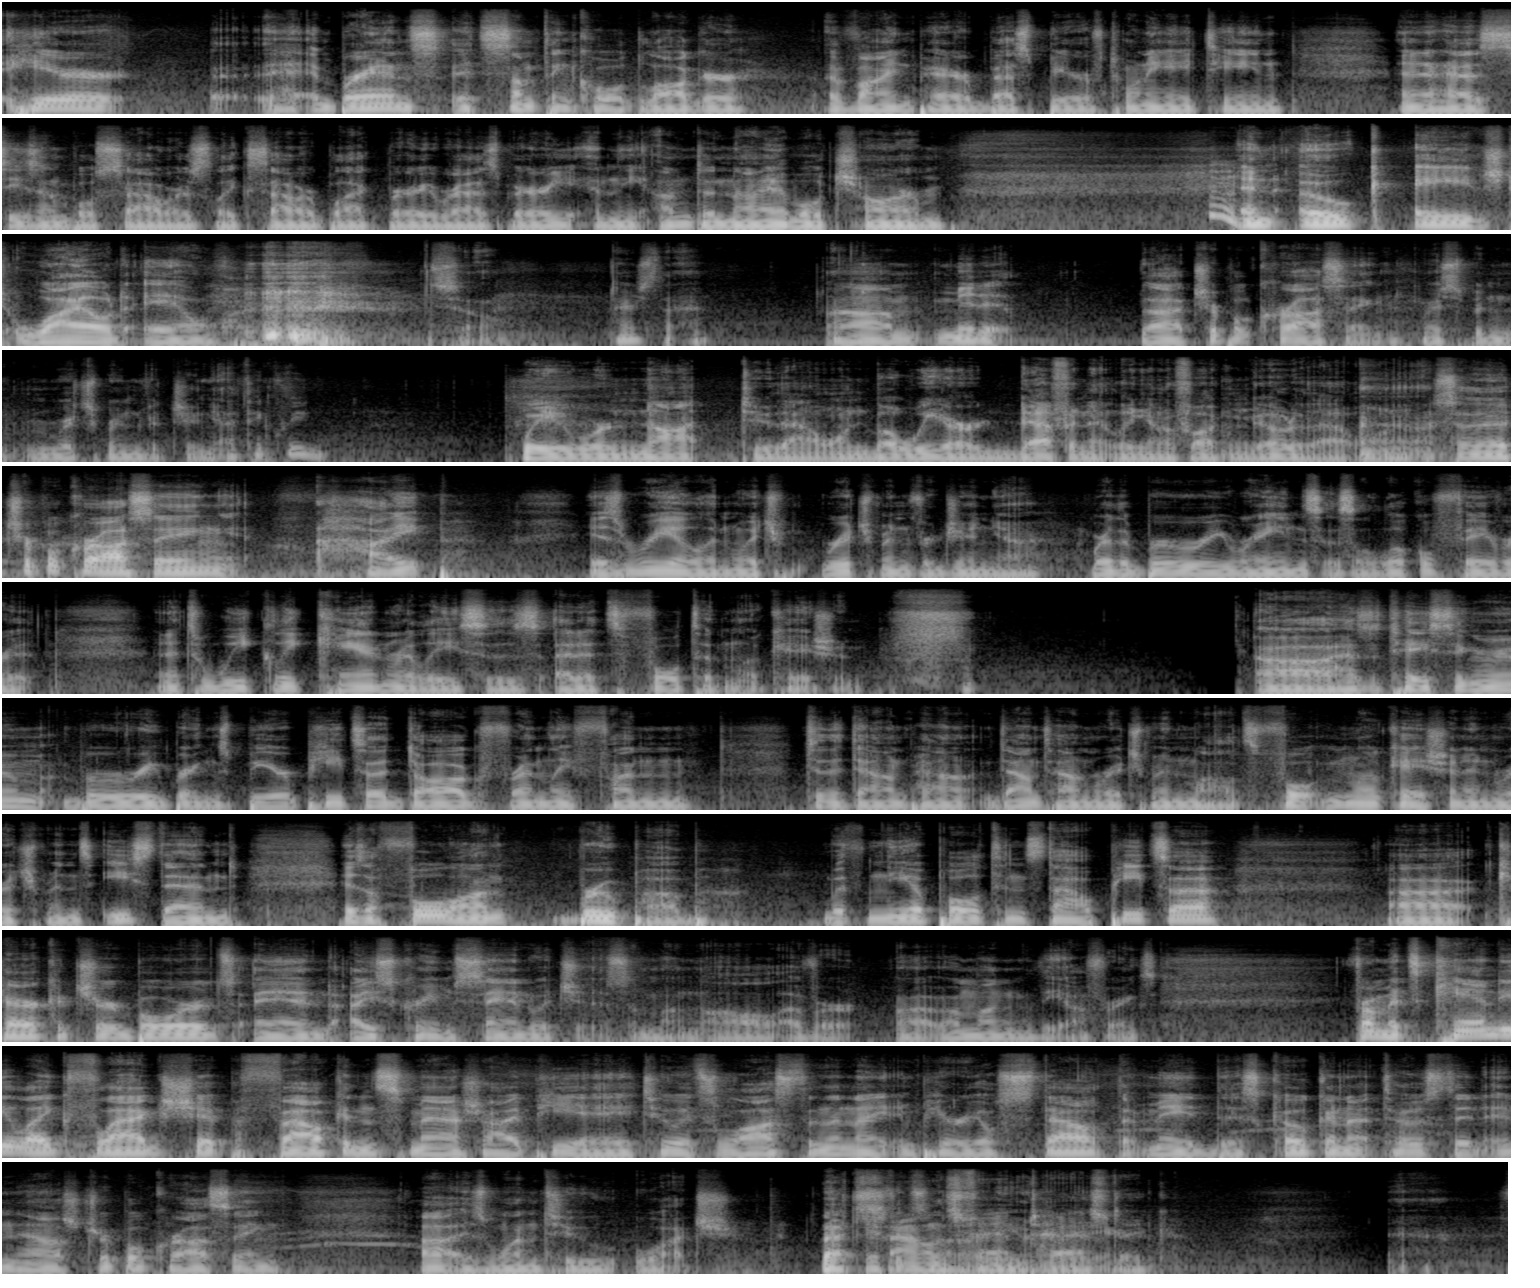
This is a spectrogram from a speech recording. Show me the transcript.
here. Uh, brands. It's something called Lager, a VinePair best beer of 2018, and it has seasonable sours like sour blackberry, raspberry, and the undeniable charm. An oak aged wild ale. so, there's that. Um, mid uh, triple crossing, Richmond, Richmond, Virginia. I think we We were not to that one, but we are definitely gonna fucking go to that one. Uh, so the triple crossing hype is real in which Richmond, Virginia, where the brewery reigns as a local favorite and its weekly can releases at its Fulton location. Uh, has a tasting room. Brewery brings beer, pizza, dog friendly fun to the downtown downtown Richmond, while its Fulton location in Richmond's East End is a full on brew pub with Neapolitan style pizza, uh, caricature boards, and ice cream sandwiches among all of our, uh, among the offerings. From its candy like flagship Falcon Smash IPA to its Lost in the Night Imperial Stout that made this coconut toasted in house triple crossing uh, is one to watch. That sounds not already on fantastic.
